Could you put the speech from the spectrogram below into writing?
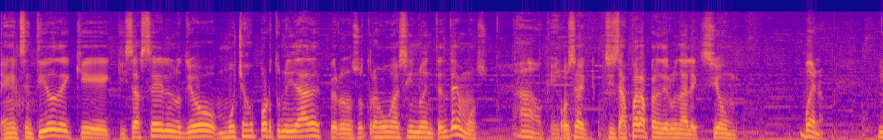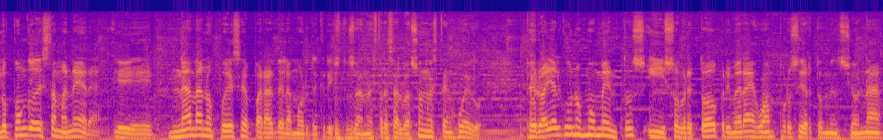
en el sentido de que quizás Él nos dio muchas oportunidades, pero nosotros aún así no entendemos. Ah, ok. O sea, quizás para aprender una lección. Bueno, lo pongo de esta manera, eh, nada nos puede separar del amor de Cristo, o sea, nuestra salvación no está en juego. Pero hay algunos momentos, y sobre todo Primera de Juan, por cierto, menciona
